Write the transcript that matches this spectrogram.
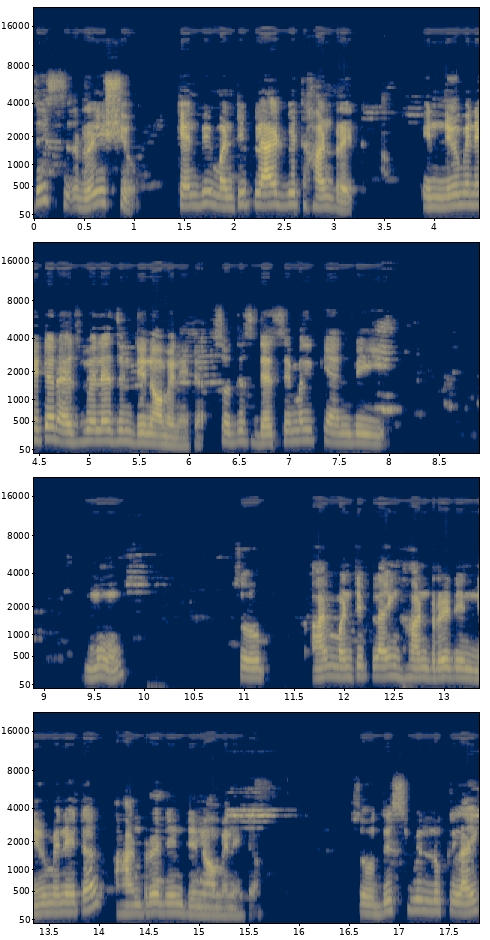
this ratio can be multiplied with 100 in numerator as well as in denominator. So this decimal can be moved. So I'm multiplying 100 in numerator, 100 in denominator. So this will look like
